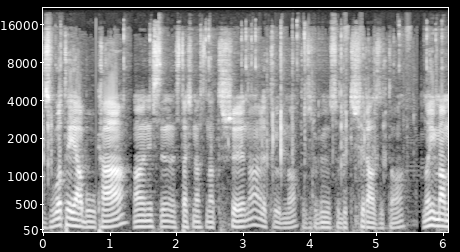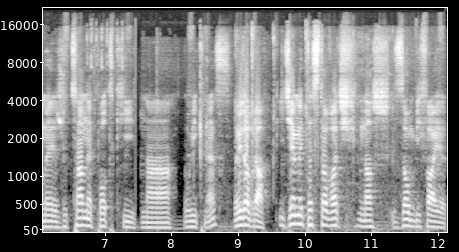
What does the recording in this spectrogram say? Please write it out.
złote jabłka. Mamy niestety stać nas na 3, no ale trudno. To zrobimy sobie 3 razy to. No i mamy rzucane potki na weakness. No i dobra, idziemy testować nasz zombie fire.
